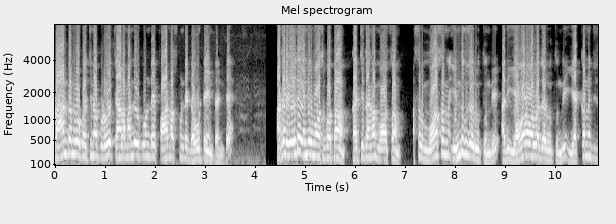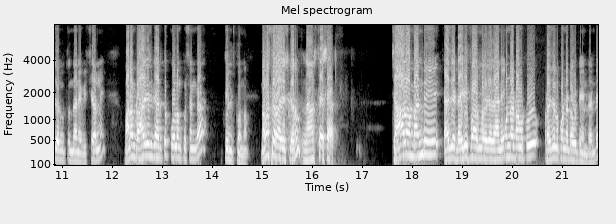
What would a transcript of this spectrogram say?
ప్రాంతంలోకి వచ్చినప్పుడు చాలా మందికి ఉండే ఫార్మర్స్కి ఉండే డౌట్ ఏంటంటే అక్కడికి వెళ్తే ఎందుకు మోసపోతాం? ఖచ్చితంగా మోసం. అసలు మోసం ఎందుకు జరుగుతుంది? అది ఎవరి వల్ల జరుగుతుంది? ఎక్కడి నుంచి జరుగుతుంది అనే విషయాల్ని మనం రాజేష్ గారితో కూలంకుషంగా తెలుసుకుందాం. నమస్తే రాజేష్ గారు. నమస్తే సార్. చాలా మంది యాజ్ ఏ డైరీ ఫార్మర్గా కానీ ఉన్న డౌట్ ప్రజలకు ఉన్న డౌట్ ఏంటంటే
